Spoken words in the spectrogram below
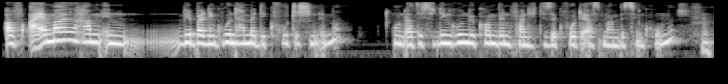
auf einmal haben in, wir bei den Grünen haben ja die Quote schon immer. Und als ich zu den Grünen gekommen bin, fand ich diese Quote erstmal ein bisschen komisch. Hm.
